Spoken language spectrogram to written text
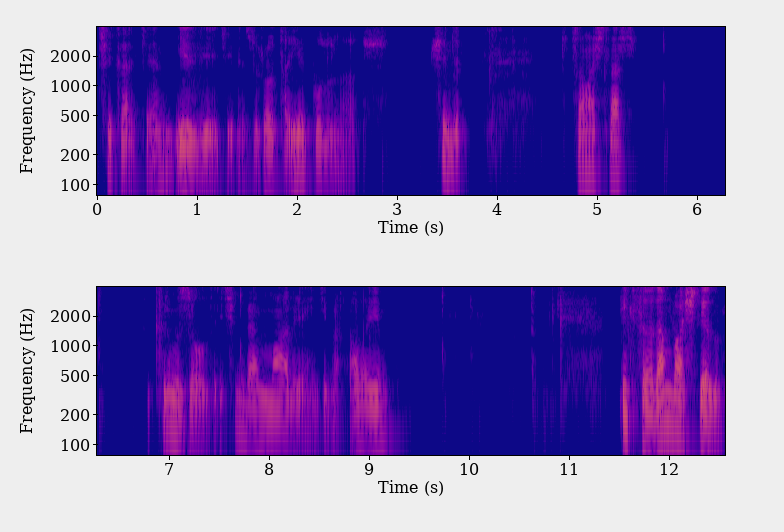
çıkarken izleyeceğiniz rotayı bulunuz. Şimdi tutamaçlar kırmızı olduğu için ben mavi rengimi alayım. İlk sıradan başlayalım.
